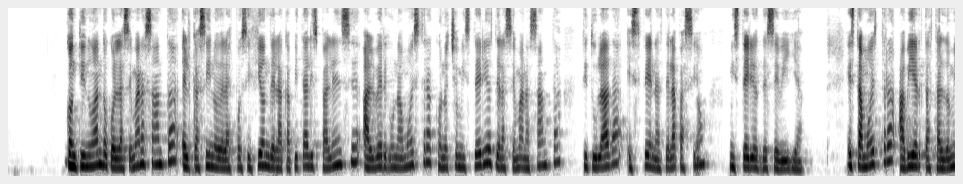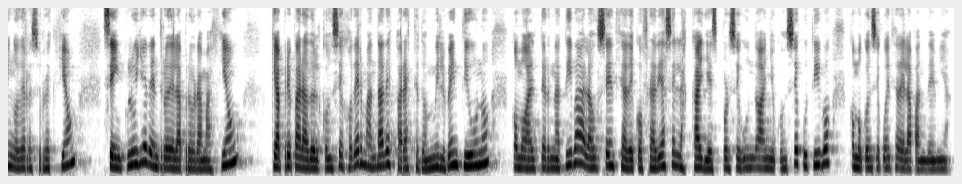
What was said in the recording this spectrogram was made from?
Continuando con la Semana Santa, el casino de la exposición de la capital hispalense alberga una muestra con ocho misterios de la Semana Santa titulada Escenas de la Pasión, Misterios de Sevilla. Esta muestra, abierta hasta el Domingo de Resurrección, se incluye dentro de la programación que ha preparado el Consejo de Hermandades para este 2021 como alternativa a la ausencia de cofradías en las calles por segundo año consecutivo como consecuencia de la pandemia.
